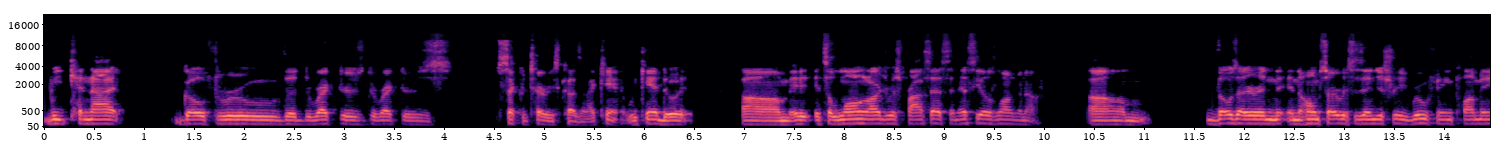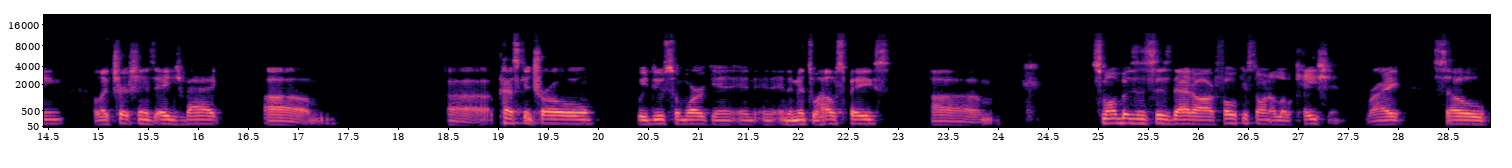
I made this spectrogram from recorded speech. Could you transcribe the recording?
we cannot go through the director's director's secretary's cousin. I can't. We can't do it. Um, it, it's a long, arduous process, and SEO is long enough. Um, those that are in the, in the home services industry, roofing, plumbing, electricians, HVAC, um, uh, pest control. We do some work in in, in the mental health space. Um, small businesses that are focused on a location, right? So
